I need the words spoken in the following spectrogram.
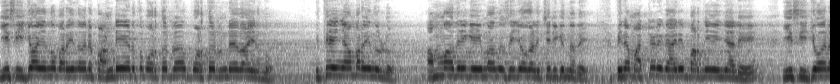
ഈ സിജോ എന്ന് പറയുന്നവനെ പണ്ടേ എടുത്ത് പുറത്തിട്ട് പുറത്തിടേണ്ടതായിരുന്നു. ഇത്രയും ഞാൻ പറയുന്നുള്ളൂ. അമ്മാതിരി ഗെയിമാണ് സിജോ കളിച്ചിരിക്കുന്നത്. പിന്നെ മറ്റൊരു കാര്യം പറഞ്ഞു കഴിഞ്ഞാൽ ഈ സിജോന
